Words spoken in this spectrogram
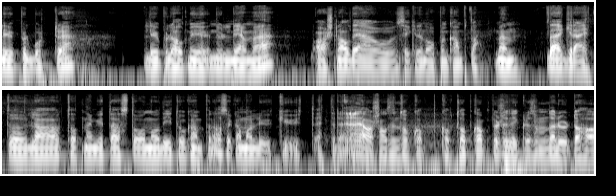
Liverpool borte. Liverpool har holdt mye nullen hjemme. Arsenal det er jo sikkert en åpen kamp, da. Men det er greit å la Tottenham-gutta stå nå de to kampene, og så kan man luke ut etter det. I Arsenal sine toppkamp- toppkamper så virker det som det er lurt å ha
